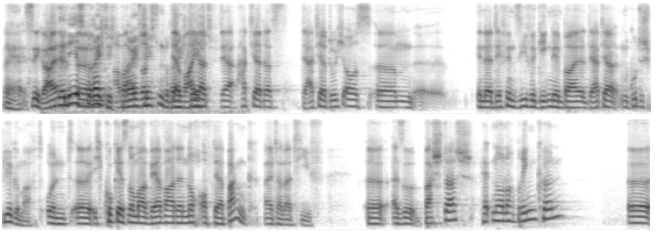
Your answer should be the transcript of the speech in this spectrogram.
Naja, ist egal. Ja, die ist berechtigt, aber berechtigt, ansonsten, Der, war ja, berechtigt. der hat ja das, der hat ja durchaus ähm, äh, in der Defensive gegen den Ball, der hat ja ein gutes Spiel gemacht. Und äh, ich gucke jetzt nochmal, wer war denn noch auf der Bank alternativ? Äh, also Bastasch hätten wir noch bringen können. Äh,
